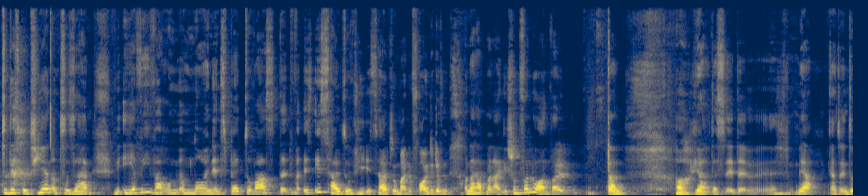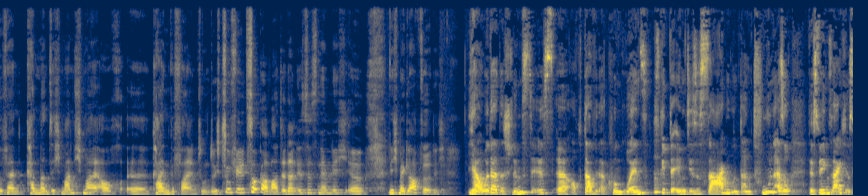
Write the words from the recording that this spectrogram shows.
zu diskutieren und zu sagen, wie, wie warum um neun ins Bett, so was, es ist halt so, wie ist halt so, meine Freunde dürfen. Und dann hat man eigentlich schon verloren, weil dann Oh, ja, das, äh, ja, also insofern kann man sich manchmal auch äh, keinen Gefallen tun. Durch zu viel Zuckerwatte, dann ist es nämlich äh, nicht mehr glaubwürdig. Ja, oder das Schlimmste ist äh, auch da wieder Kongruenz. Es gibt ja eben dieses Sagen und dann Tun. Also deswegen sage ich, es,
